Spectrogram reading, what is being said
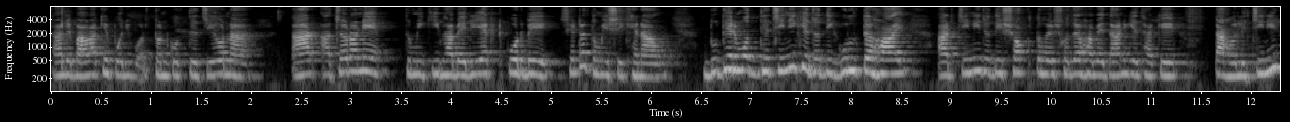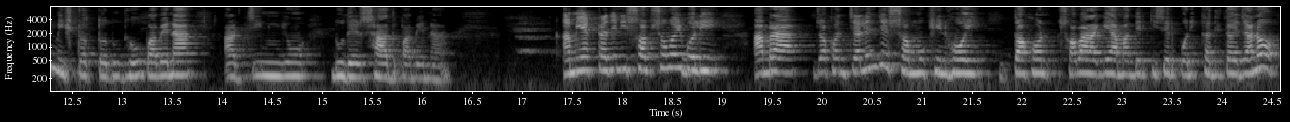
তাহলে বাবাকে পরিবর্তন করতে চেও না। তার আচরণে তুমি কীভাবে রিয়্যাক্ট করবে, সেটা তুমি শিখে নাও। দুধের মধ্যে চিনিকে যদি গুলতে হয়, আর চিনি যদি শক্ত হয়ে সোজাভাবে দাঁড়িয়ে থাকে, তাহলে চিনির মিষ্টত্ব দুধেও পাবে না, আর চিনিও দুধের স্বাদ পাবে না। আমি একটা জিনিস সবসময় বলি আমরা যখন চ্যালেঞ্জের সম্মুখীন হই, তখন সবার আগে আমাদের কিসের পরীক্ষা দিতে হয় জানো?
